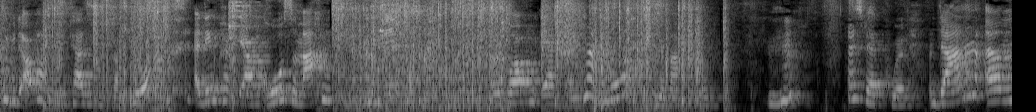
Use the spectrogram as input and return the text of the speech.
hier wieder dass der sich nicht verschluckt. Äh, den könnt ihr auch große machen. Wir brauchen eher keinen. Guck mal, Mondspiel machen. Mhm. Das wäre cool. Und dann, ähm,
